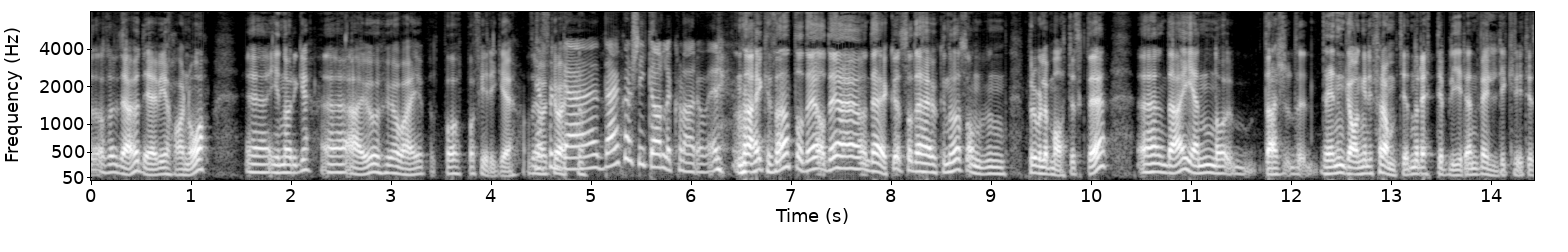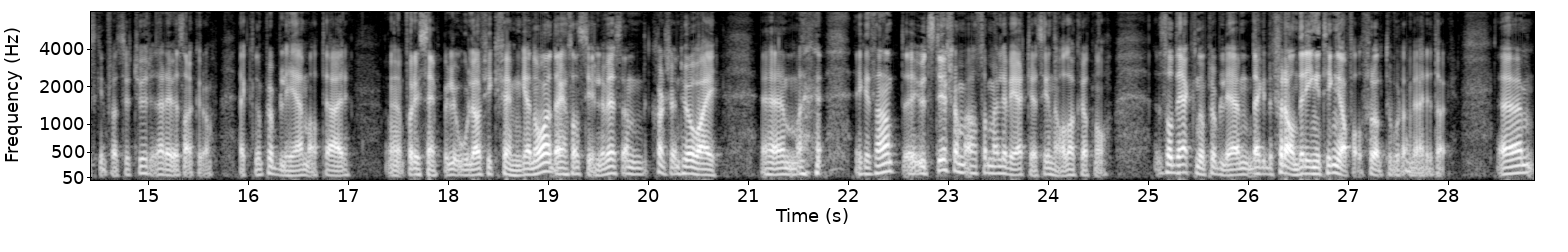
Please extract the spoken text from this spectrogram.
altså Det er jo det vi har nå uh, i Norge. Uh, er jo Huawei på, på 4G. ja, for det, det, er kanskje ikke alle klar over. Nei, ikke sant. Og det, og det, det er ikke, så det er jo ikke noe sånn problematisk, det. det er igjen er, den gangen i framtiden når dette blir en veldig kritisk infrastruktur. Det er det vi snakker om. Det er ikke noe problem at det er Eh, F.eks. Olav fikk 5G nå. Det er sannsynligvis en, kanskje en Huawei um, utstyr som, som, er levert det signalet akkurat nå. Så det er ikke noe problem. Det, forandrer ingenting i fall, forhold til hvordan vi er i dag. Um,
